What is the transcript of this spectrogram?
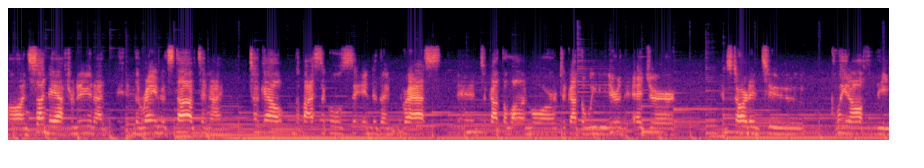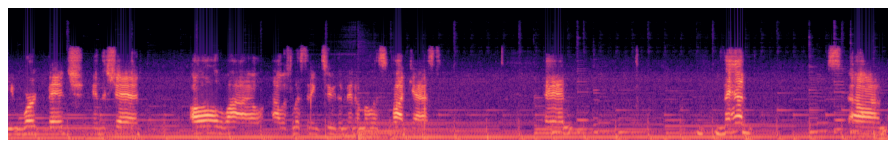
On Sunday afternoon, I, the rain had stopped and I took out the bicycles into the grass and took out the lawnmower, took out the weed eater, the edger, and started to clean off the workbench in the shed. All the while I was listening to the Minimalist podcast. And they had um,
